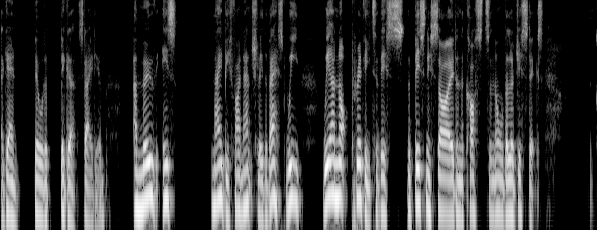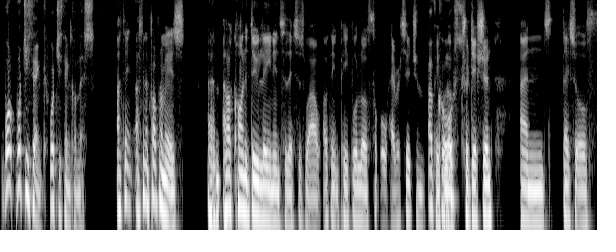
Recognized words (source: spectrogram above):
again build a bigger stadium. A move is maybe financially the best. We we are not privy to this, the business side and the costs and all the logistics. What what do you think? What do you think on this? I think I think the problem is, um, and I kind of do lean into this as well. I think people love football heritage and of people course. love tradition, and they sort of.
